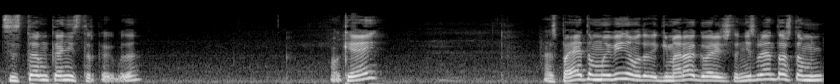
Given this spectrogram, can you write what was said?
цистерн канистр, как бы, да? Окей? Поэтому мы видим, вот Гимара говорит, что несмотря на то, что,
